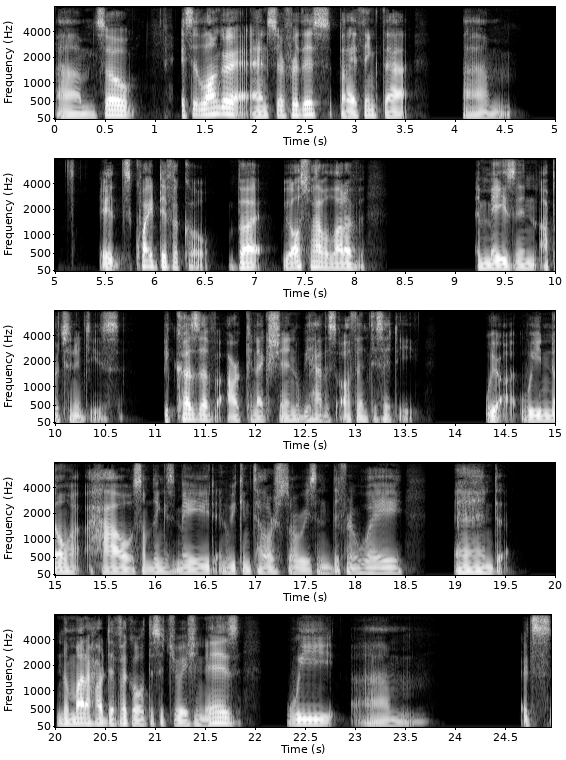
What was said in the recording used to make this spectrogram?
Um, so it's a longer answer for this, but I think that um, it's quite difficult. But we also have a lot of amazing opportunities because of our connection. We have this authenticity. We we know how something is made, and we can tell our stories in a different way. And no matter how difficult the situation is, we um, it's.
